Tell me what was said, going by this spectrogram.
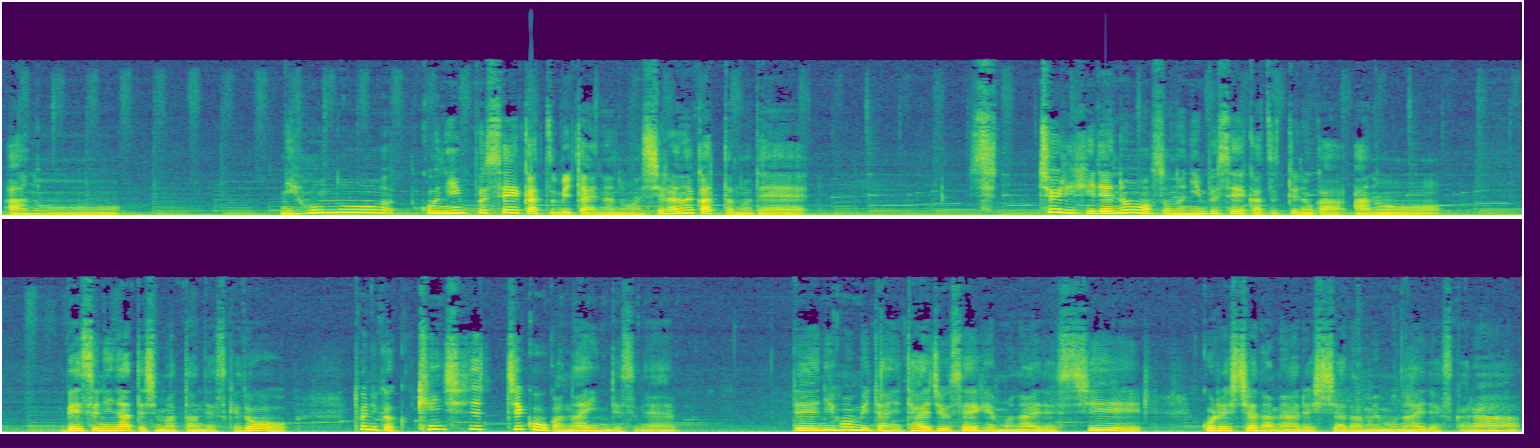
あの日本のこう妊婦生活みたいなのは知らなかったのでチューリヒでのその妊婦生活っていうのがあのベースになってしまったんですけどとにかく禁止事項がないんですね。で日本みたいに体重制限もないですしこれしちゃダメあれしちゃダメもないですから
